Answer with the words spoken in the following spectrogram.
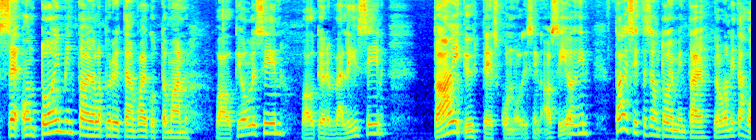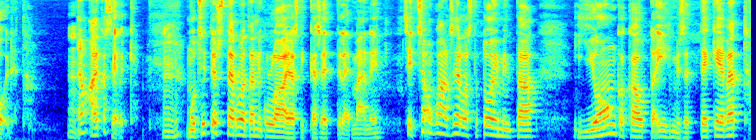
se on toimintaa, jolla pyritään vaikuttamaan valtiollisiin, valtioiden välisiin tai yhteiskunnallisiin asioihin, tai sitten se on toimintaa, jolla niitä hoidetaan. Mm. on aika selkeä. Mm-hmm. Mutta sitten jos sitä ruvetaan niin kuin laajasti käsittelemään, niin sitten se on vaan sellaista toimintaa, jonka kautta ihmiset tekevät,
